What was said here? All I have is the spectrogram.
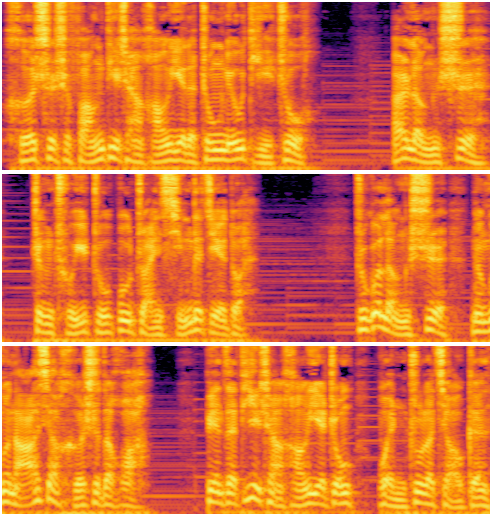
何氏是房地产行业的中流砥柱，而冷氏。正处于逐步转型的阶段，如果冷氏能够拿下何氏的话，便在地产行业中稳住了脚跟。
